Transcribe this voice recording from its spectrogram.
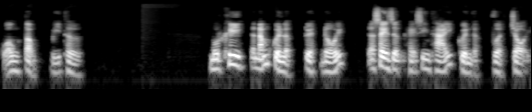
của ông Tổng Bí Thư. Một khi đã nắm quyền lực tuyệt đối, đã xây dựng hệ sinh thái quyền lực vượt trội,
